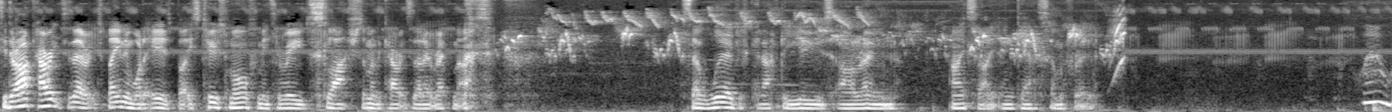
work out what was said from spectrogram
See, there are characters there explaining what it is, but it's too small for me to read, slash some of the characters I don't recognise. so we're just going to have to use our own eyesight and guess, I'm afraid. Wow.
